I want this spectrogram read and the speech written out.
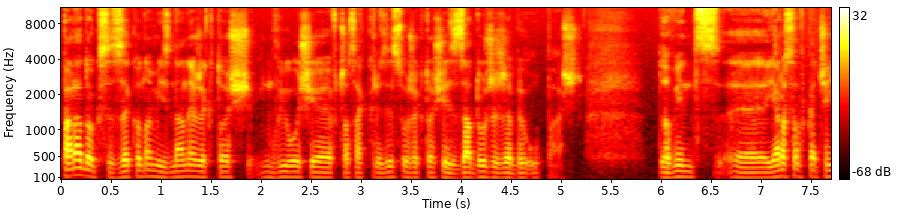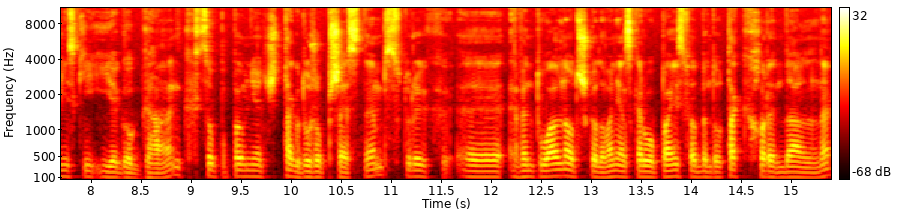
paradoks z ekonomii znany, że ktoś, mówiło się w czasach kryzysu, że ktoś jest za duży, żeby upaść. No więc e, Jarosław Kaczyński i jego gang chcą popełniać tak dużo przestępstw, z których e, ewentualne odszkodowania Skarbu Państwa będą tak horrendalne,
